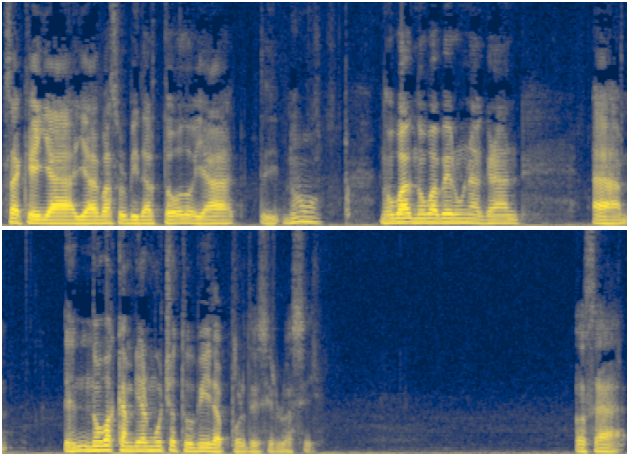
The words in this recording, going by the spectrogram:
O sea que ya, ya vas a olvidar todo, ya... no, no va, no va a haber una gran... Ah, eh, no va a cambiar mucho tu vida, por decirlo así. O sea,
